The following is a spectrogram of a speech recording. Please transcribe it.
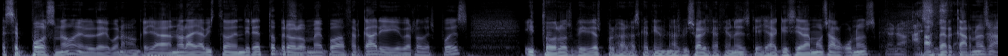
ese post, ¿no? El de, bueno, aunque ya no lo haya visto en directo, pero me puedo acercar y verlo después y todos los vídeos, pues la verdad es que tienen unas visualizaciones que ya quisiéramos algunos No, no, asusta, acercarnos a,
